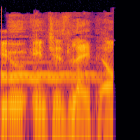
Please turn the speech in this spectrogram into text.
Few inches later.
